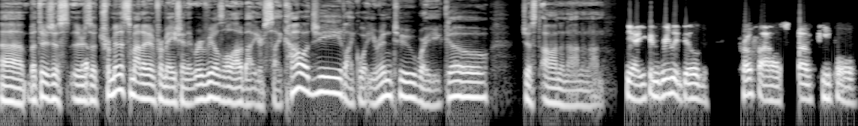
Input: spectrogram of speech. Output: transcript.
Uh, but there's just there's a tremendous amount of information. It reveals a lot about your psychology, like what you're into, where you go, just on and on and on. Yeah, you can really build profiles of people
